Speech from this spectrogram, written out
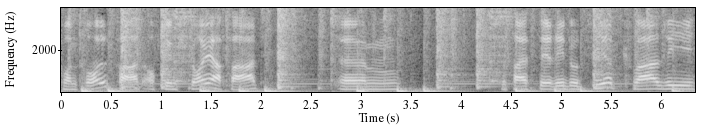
Kontrollpfad, auf den Steuerpfad. Ähm, das heißt, der reduziert quasi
